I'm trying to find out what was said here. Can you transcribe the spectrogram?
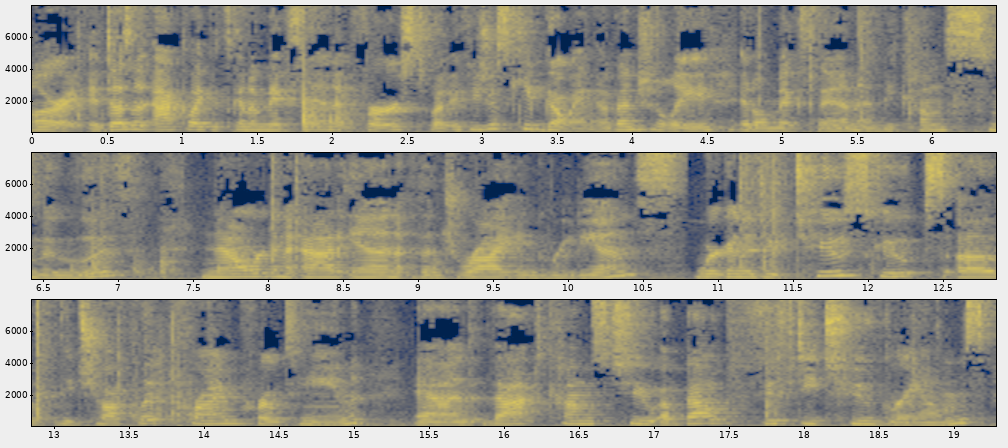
All right, it doesn't act like it's gonna mix in at first, but if you just keep going, eventually it'll mix in and become smooth. Now we're gonna add in the dry ingredients. We're gonna do two scoops of the chocolate prime protein and that comes to about 52 grams.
